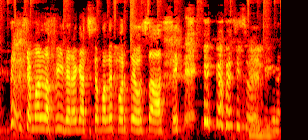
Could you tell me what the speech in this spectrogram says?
siamo alla fine ragazzi, siamo alle porte o sassi, come si suol dire.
